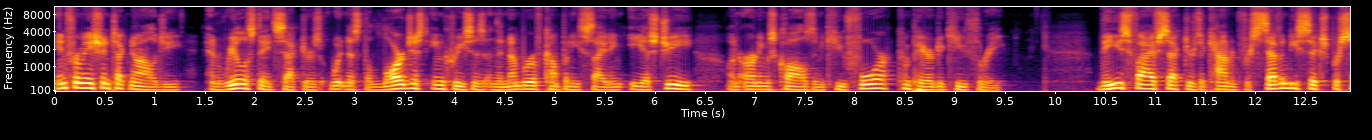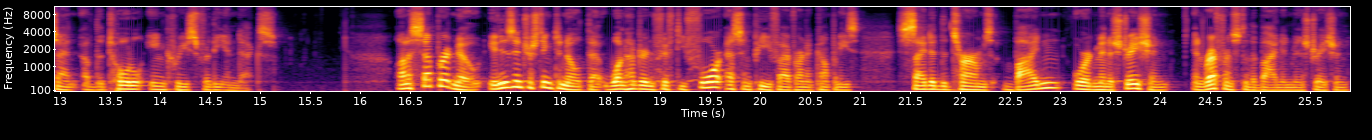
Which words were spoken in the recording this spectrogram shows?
information technology, and real estate sectors witnessed the largest increases in the number of companies citing ESG on earnings calls in Q4 compared to Q3. These five sectors accounted for 76% of the total increase for the index. On a separate note, it is interesting to note that 154 S&P 500 companies cited the terms Biden or administration in reference to the Biden administration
